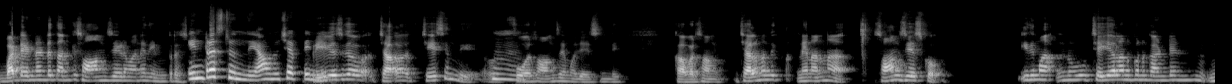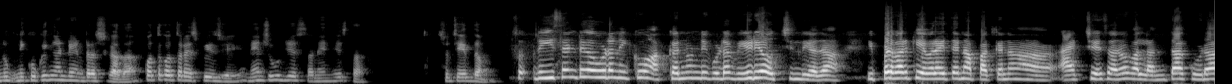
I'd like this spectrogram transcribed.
బట్ ఏంటంటే తనకి సాంగ్స్ చేయడం అనేది ఇంట్రెస్ట్. ఇంట్రెస్ట్ ఉంది. అవును చెప్పింది. ప్రీవియస్గా చాలా చేసింది. ఫోర్ సాంగ్స్ ఏమో చేసింది. Cover song. చాలా మంది నేను అన్న సాంగ్స్ చేసుకో. ఇది మా నువ్వు చేయాలనుకున్న కంటెంట్ నువ్వు నీ కుకింగ్ అంటే ఇంట్రెస్ట్ కదా? కొత్త కొత్త రెసిపీస్ చేయి. నేను షూట్ చేస్తా నేను చేస్తా. సో చేద్దాం. సో రీసెంట్గా కూడా నీకు అక్కడ నుండి కూడా వీడియో వచ్చింది కదా? ఇప్పటి వరకు ఎవరైతే నా పక్కన యాక్ట్ చేశారో వాళ్ళంతా కూడా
